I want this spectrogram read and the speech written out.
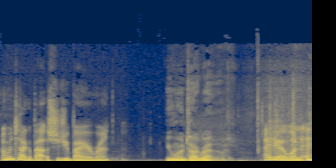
I'm going to talk about should you buy or rent. You want to talk about I do. I want to.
